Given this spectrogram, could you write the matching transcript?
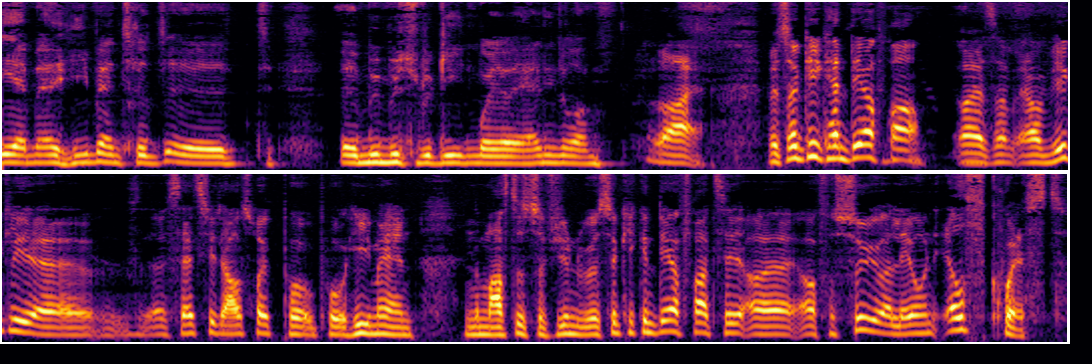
i, at med he øh, øh, mytologien, må jeg være ærlig om. Nej. Men så gik han derfra, og altså har virkelig øh, sat sit aftryk på, på He-Man and the Masters of Universe. Så gik han derfra til at, at forsøge at lave en Elf Quest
